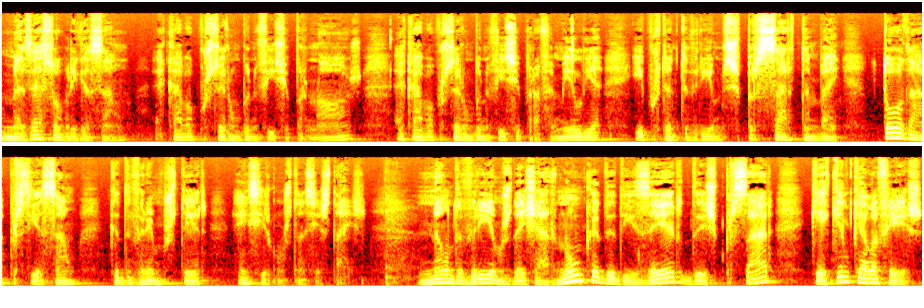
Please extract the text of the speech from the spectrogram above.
Mas essa obrigação acaba por ser um benefício para nós, acaba por ser um benefício para a família e, portanto, deveríamos expressar também toda a apreciação que devemos ter em circunstâncias tais. Não deveríamos deixar nunca de dizer, de expressar que aquilo que ela fez,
